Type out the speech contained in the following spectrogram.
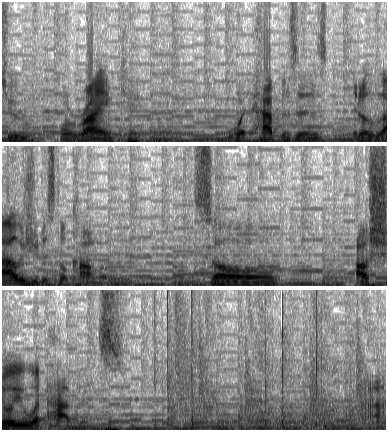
to Orion kick, what happens is it allows you to still combo. So I'll show you what happens. Ah,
